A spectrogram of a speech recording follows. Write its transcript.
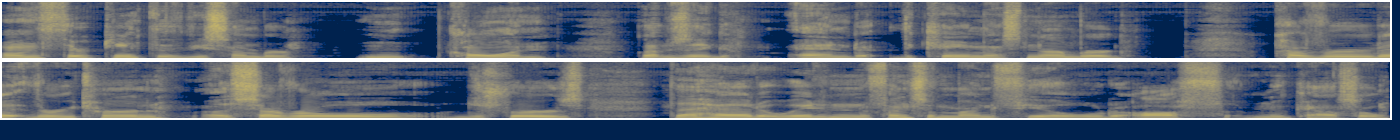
On the 13th of December, Köln, Leipzig, and the KMS Nuremberg covered the return of several destroyers that had waited an offensive minefield off Newcastle.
